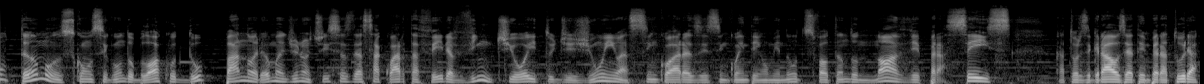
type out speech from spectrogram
Voltamos com o segundo bloco do Panorama de Notícias dessa quarta-feira, 28 de junho, às 5 horas e 51 minutos, faltando 9 para 6. 14 graus é a temperatura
